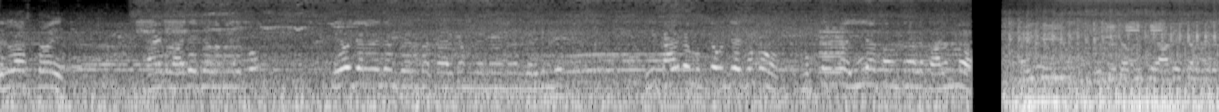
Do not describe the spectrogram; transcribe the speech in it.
జిల్లా స్థాయి నాయకుల ఆదేశాల మేరకు సేవ జర్నలిజం పేరున్న కార్యక్రమం నిర్వహించడం జరిగింది. ఈ కార్యక్రమం ముఖ్య ఉద్దేశము ముఖ్యంగా ఈ సంవత్సరాల కాలంలో ఆదేశాల మేరకు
